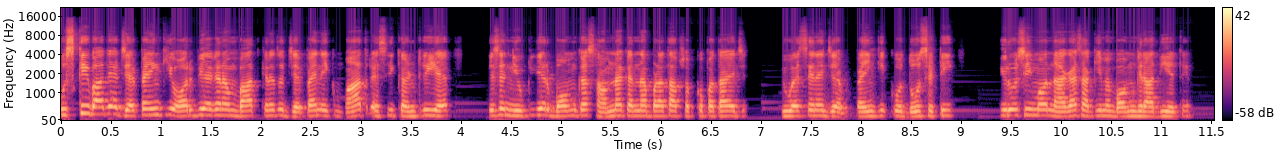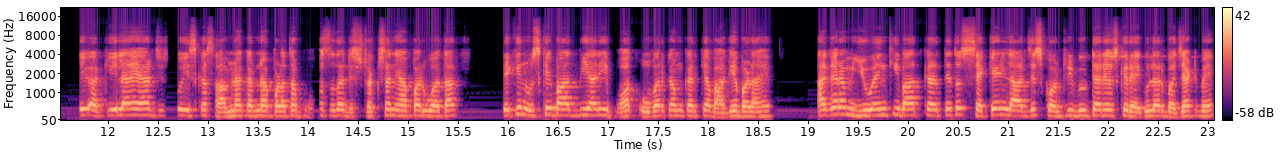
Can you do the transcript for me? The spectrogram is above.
उसके बाद यार जापान की और भी अगर हम बात करें तो जापान एक मात्र ऐसी कंट्री है जिसे न्यूक्लियर बॉम्ब का सामना करना पड़ा था। आप सबको पता है यूएसए ने जापान की को दो सिटी हिरोशिमा और नागासाकी में बॉम्ब गिरा दिए थे। एक अकेला है यार जिसको इसका सामना करना पड़ा था। बहुत ज़्यादा डिस्ट्रक्शन यहाँ पर हुआ था। लेकिन उसके बाद भी यार ये बहुत ओवरकम करके अब आगे बढ़ा है। अगर हम यूएन की बात करते हैं तो सेकेंड लार्जेस्ट कॉन्ट्रीब्यूटर है उसके रेगुलर बजट में।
